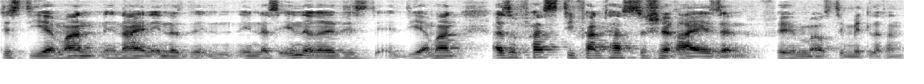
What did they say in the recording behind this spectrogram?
des Diamanten hinein, in, in, in das Innere des Diamanten. Also fast die fantastische Reise, ein Film aus den mittleren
